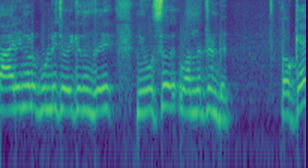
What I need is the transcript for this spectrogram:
കാര്യങ്ങൾ പുള്ളി ചോദിക്കുന്നത് ന്യൂസ് വന്നിട്ടുണ്ട്. ഓക്കെ?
